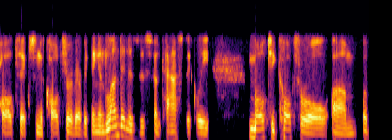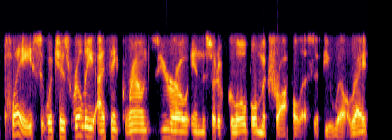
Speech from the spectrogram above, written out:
politics and the culture of everything. And London is this fantastically multicultural um, place, which is really, I think, ground zero in the sort of global metropolis, if you will, right?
